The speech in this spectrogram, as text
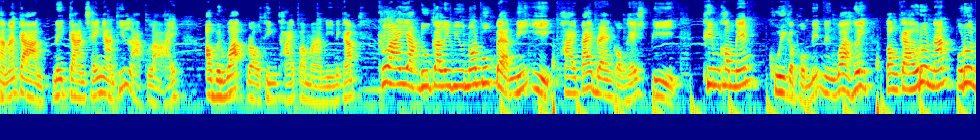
ถานการณ์ในการใช้งานที่หลากหลาย เอาเป็นว่าเราทิ้งท้ายประมาณนี้นะครับ ใครอยากดูการรีวิวโน้ตบุ๊กแบบนี้อีกภายใต้แบรนด์ของ HP พิมพ์คอมเมนต์คุยกับผมนิดนึงว่าเฮ้ยต้องการรุ่นนั้นรุ่น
